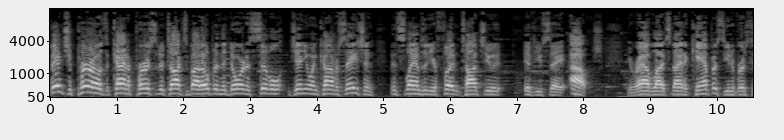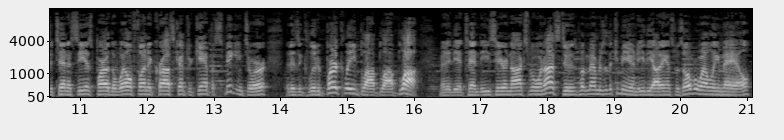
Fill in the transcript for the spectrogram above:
Ben Shapiro is the kind of person who talks about opening the door to civil, genuine conversation, then slams in your foot and taunts you if you say, ouch. You arrived last night at campus, the University of Tennessee, as part of the well-funded cross-country campus speaking tour that has included Berkeley, blah, blah, blah. Many of the attendees here in Knoxville were not students, but members of the community. The audience was overwhelmingly male,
